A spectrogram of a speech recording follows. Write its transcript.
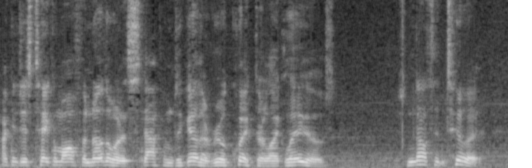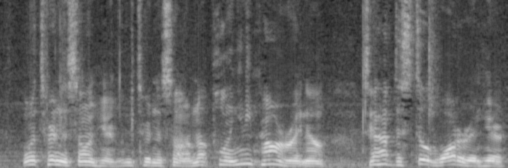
I can just take them off another one and snap them together real quick. They're like Legos. There's nothing to it. I want to turn this on here. Let me turn this on. I'm not pulling any power right now. See, I have distilled water in here.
